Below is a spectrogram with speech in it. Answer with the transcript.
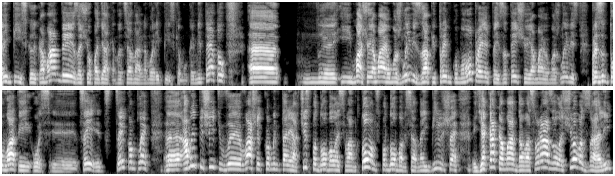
олімпійської команди, за що подяка Національному олімпійському комітету. Е, і що я маю можливість за підтримку мого проєкту і за те, що я маю можливість презентувати ось е, цей, цей комплект. Е, А ви пишіть в ваших коментарях, чи сподобалось вам, хто вам сподобався найбільше, яка команда вас вразила, що вас взагалі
